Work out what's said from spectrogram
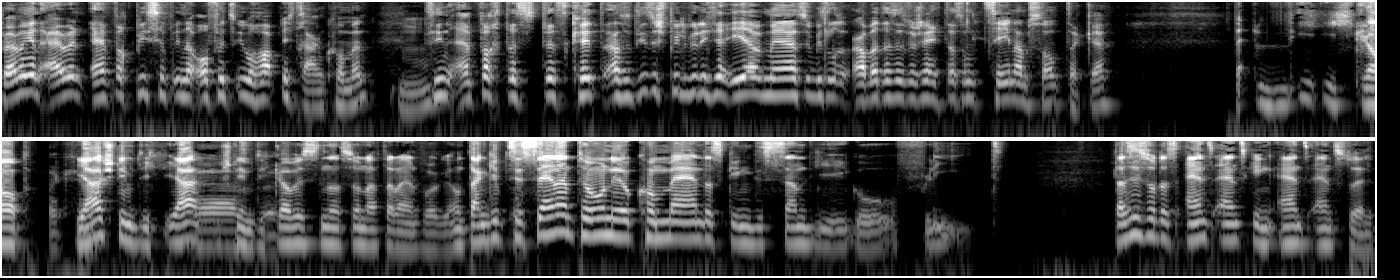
Birmingham Iron einfach bis auf in der Offense überhaupt nicht rankommen. Mhm. Sind einfach, das, das könnte, also dieses Spiel würde ich ja eher mehr so ein bisschen, aber das ist wahrscheinlich das um 10 am Sonntag, gell? Ich, glaube. Okay. Ja, stimmt. Ich, ja, Ja, stimmt. Ich glaube, es ist so nach der Reihenfolge. Und dann gibt's die San Antonio Commanders gegen die San Diego Fleet. Das ist so das 1-1 gegen 1-1 Duell.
